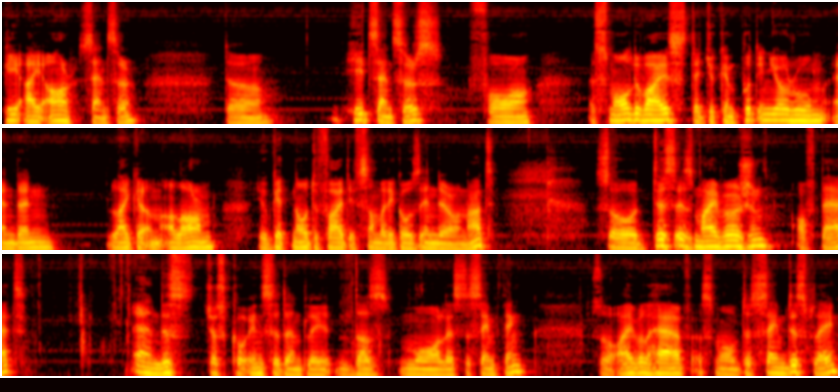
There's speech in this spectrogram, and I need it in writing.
PIR sensor the heat sensors for a small device that you can put in your room and then like an alarm you get notified if somebody goes in there or not. So this is my version of that. And this just coincidentally does more or less the same thing. So I will have a small the same display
